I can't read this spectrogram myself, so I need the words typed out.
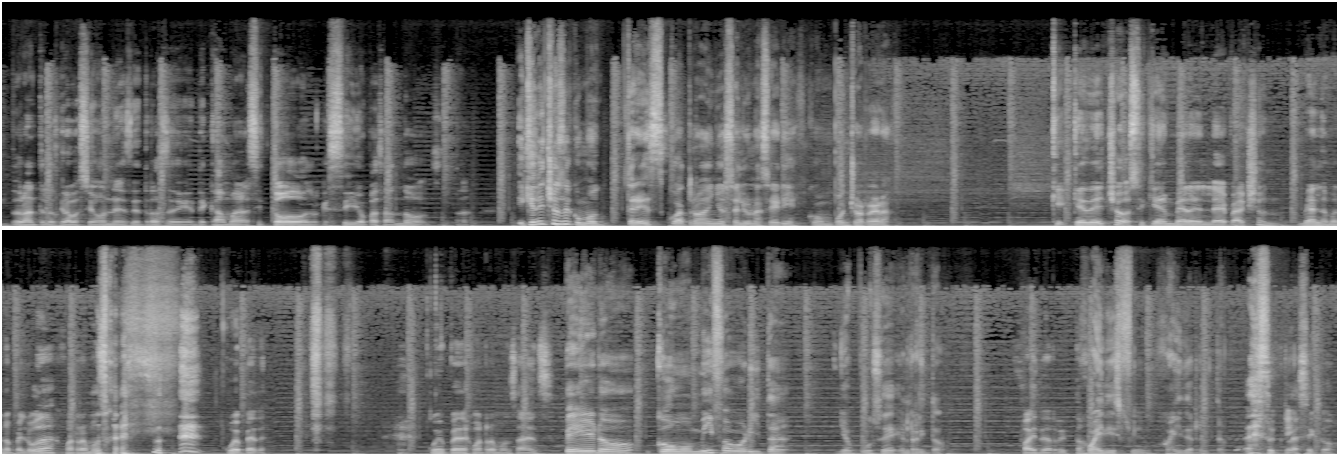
durante las grabaciones, detrás de, de cámaras y todo lo que siguió pasando. está- Y que de hecho hace como 3, 4 años salió una serie con Poncho Herrera. Que, que de hecho, si quieren ver el live action, vean La Mano Peluda, Juan Ramón Sáenz. QPD. QPD Juan Ramón Sáenz. Pero como mi favorita, yo puse El Rito. Fight de Rito. Why this film? Why the Rito. Es un clásico.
